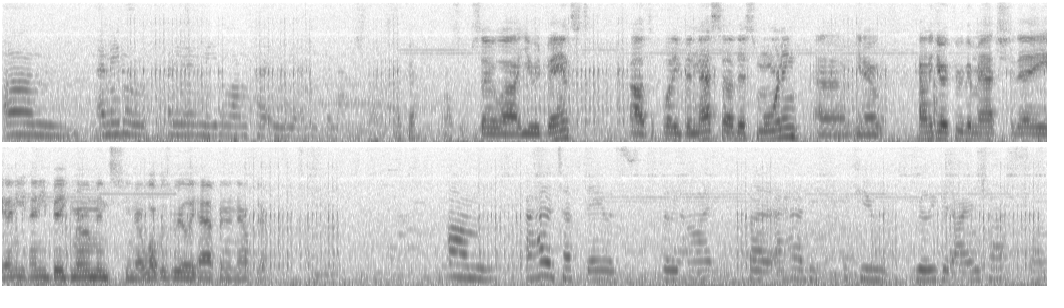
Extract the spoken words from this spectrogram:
Um, I made a, I mean, I made a long putt in the end of the match though. Okay, awesome. So uh, you advanced uh, to play Vanessa this morning. Uh, you know, kind of go through the match today. Any any big moments? You know, what was really happening out there? Um, I had a tough day. It was really hot, but I had a few really good iron shots. So.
